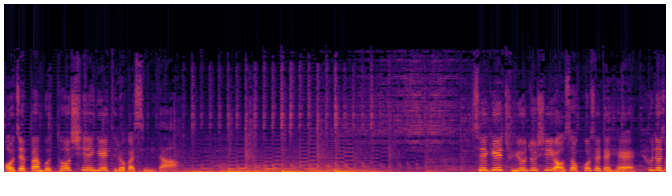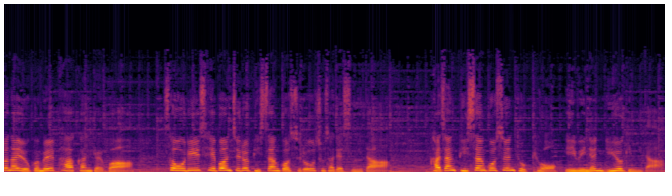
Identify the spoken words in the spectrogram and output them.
어젯밤부터 시행에 들어갔습니다. 세계 주요 도시 6곳에 대해 휴대전화 요금을 파악한 결과 서울이 세 번째로 비싼 것으로 조사됐습니다. 가장 비싼 곳은 도쿄, 2위는 뉴욕입니다.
